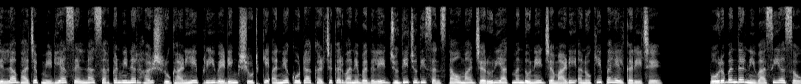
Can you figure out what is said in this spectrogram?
જિલ્લા ભાજપ મીડિયા સેલના સહકન્વીનર હર્ષ રૂઘાણીએ પ્રી વેડિંગ શૂટ કે અન્ય ખોટા ખર્ચ કરવાને બદલે જુદી જુદી સંસ્થાઓમાં જરૂરિયાતમંદોને જમાડી અનોખી પહેલ કરી છે. પોરબંદર નિવાસી અસૌ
